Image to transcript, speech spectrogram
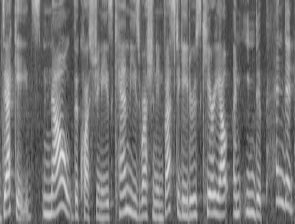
decades. Now the question is, can these Russian investigators carry out an independent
